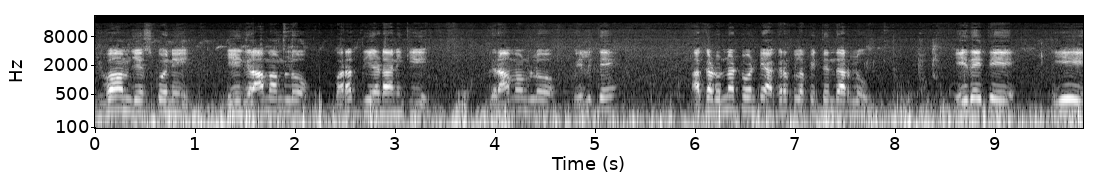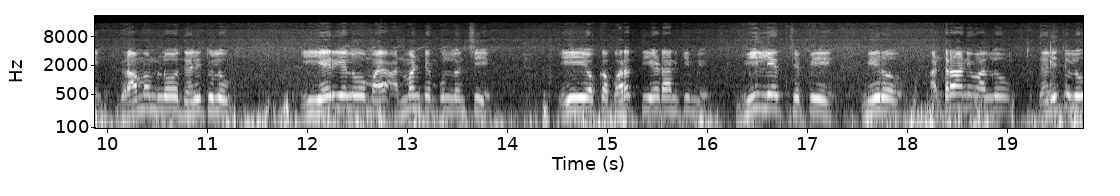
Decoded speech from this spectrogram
వివాహం చేసుకొని ఈ గ్రామంలో భరత్ తీయడానికి గ్రామంలో వెళితే అక్కడ ఉన్నటువంటి అగ్రకుల పెత్తందారులు ఏదైతే ఈ గ్రామంలో దళితులు ఈ ఏరియాలో మా హనుమాన్ టెంపుల్ నుంచి ఈ యొక్క భరత్ తీయడానికి మీ- వీల్లేదు చెప్పి మీరు అంటరాని వాళ్ళు దళితులు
